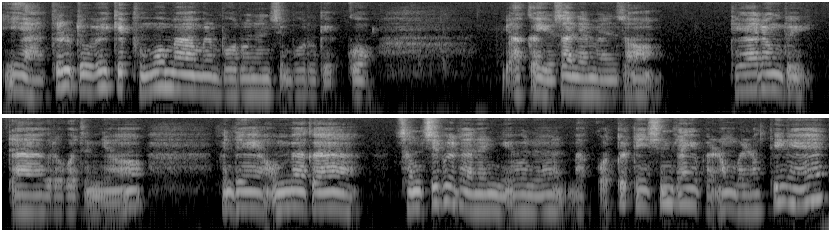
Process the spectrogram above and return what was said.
이 아들도 왜 이렇게 부모 마음을 모르는지 모르겠고 아까 유사 내면서 대화령도 있다 그러거든요. 근데 엄마가 점집을 다는 이유는 막 어떨 땐 심장이 벌렁벌렁 뛰네.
